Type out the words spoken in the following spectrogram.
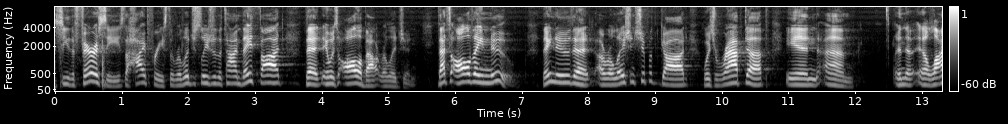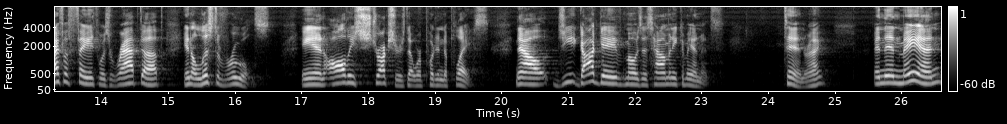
See, the Pharisees, the high priests, the religious leaders of the time, they thought that it was all about religion. That's all they knew. They knew that a relationship with God was wrapped up in, um, in, the, in a life of faith was wrapped up in a list of rules and all these structures that were put into place. Now, God gave Moses how many commandments? Ten, right? And then man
